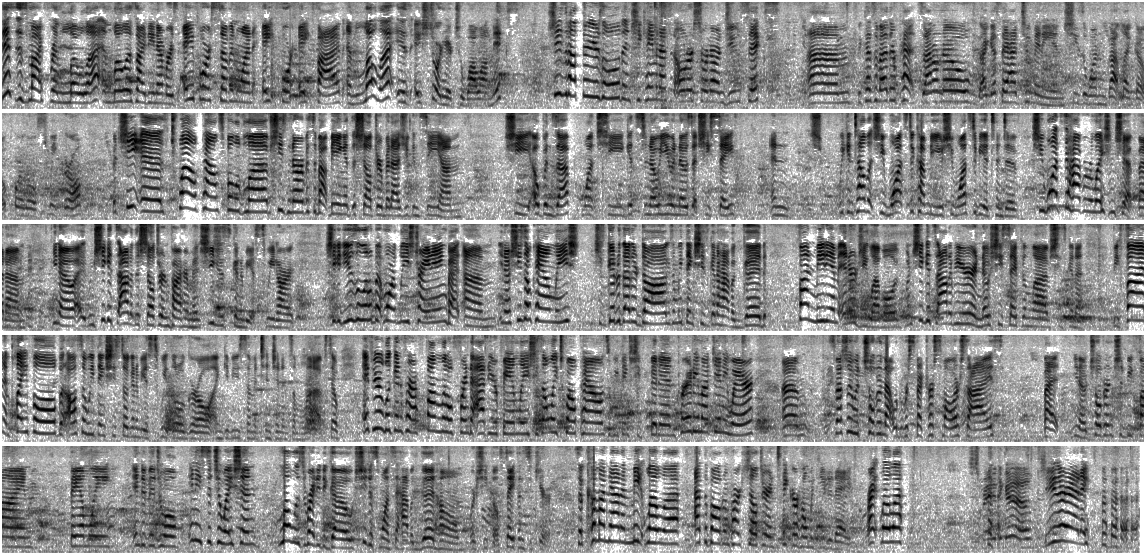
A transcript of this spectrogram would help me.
This is my friend Lola, and Lola's ID number is A4718485, and Lola is a short-haired Chihuahua mix. She's about three years old, and she came in as an owner surrender on June 6th um, because of other pets. I don't know, I guess they had too many, and she's the one who got let go. Poor little sweet girl. But she is 12 pounds full of love. She's nervous about being at the shelter, but as you can see, um, she opens up once she gets to know you and knows that she's safe. And we can tell that she wants to come to you. She wants to be attentive. She wants to have a relationship. But, um, you know, when she gets out of the shelter environment, she's just going to be a sweetheart. She could use a little bit more leash training, but, um, you know, she's okay on leash. She's good with other dogs, and we think she's going to have a good, fun, medium energy level. When she gets out of here and knows she's safe and loved, she's going to be fun and playful, but also we think she's still going to be a sweet little girl and give you some attention and some love. So if you're looking for a fun little friend to add to your family, she's only 12 pounds, we think she'd fit in pretty much anywhere, um, especially with children that would respect her smaller size. But, you know, children should be fine, family, individual, any situation. Lola's ready to go. She just wants to have a good home where she feels safe and secure. So come on down and meet Lola at the Baldwin Park Shelter and take her home with you today. Right, Lola? She's ready to go. She's ready.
